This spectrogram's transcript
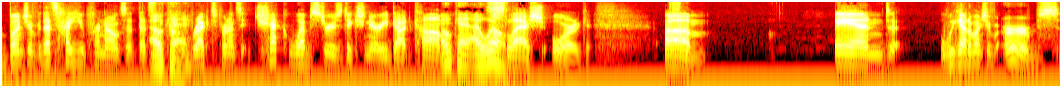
A bunch of that's how you pronounce it. That's Okay. the correct pronunciation. Check Webster'sDictionary.com. Okay, I will. Slash org. Um, and we got a bunch of herbs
